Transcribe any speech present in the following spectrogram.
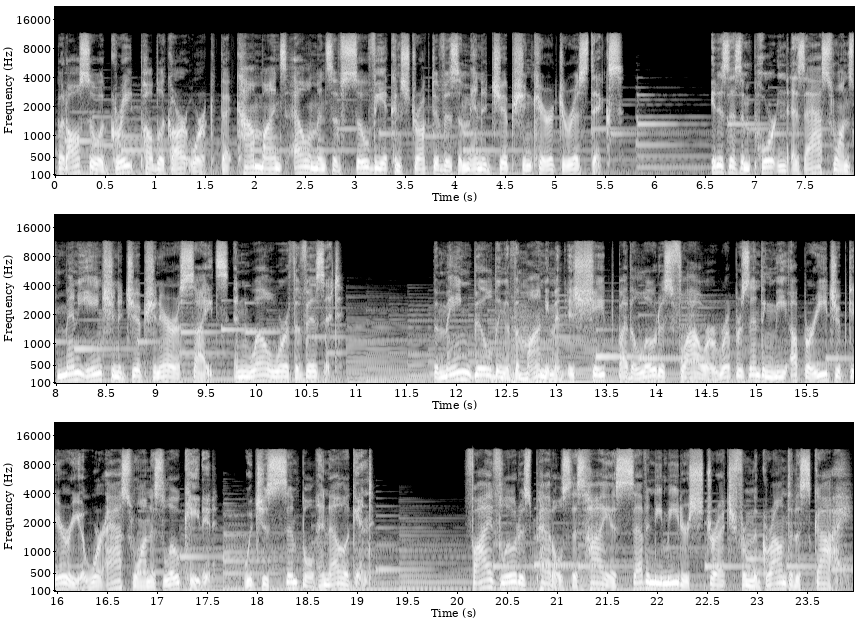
but also a great public artwork that combines elements of Soviet constructivism and Egyptian characteristics. It is as important as Aswan's many ancient Egyptian-era sites and well worth a visit. The main building of the monument is shaped by the lotus flower representing the Upper Egypt area where Aswan is located, which is simple and elegant. Five lotus petals as high as 70 meters stretch from the ground to the sky,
